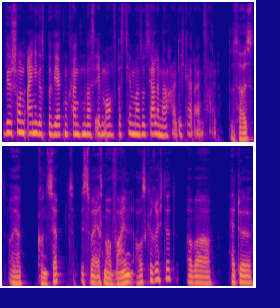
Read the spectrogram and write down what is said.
Wir schon einiges bewirken könnten, was eben auch auf das Thema soziale Nachhaltigkeit einzahlt. Das heißt, euer Konzept ist zwar erstmal auf Wein ausgerichtet, aber hätte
